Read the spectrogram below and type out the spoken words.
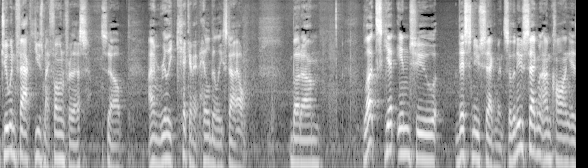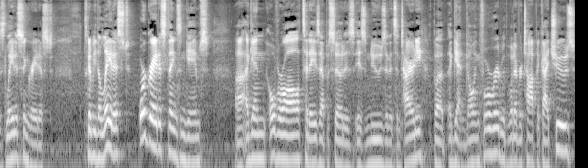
do, in fact, use my phone for this. So I'm really kicking it hillbilly style. But um, let's get into this new segment. So the new segment I'm calling is latest and greatest. It's going to be the latest or greatest things in games. Uh, again, overall, today's episode is is news in its entirety. But again, going forward with whatever topic I choose,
